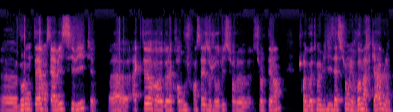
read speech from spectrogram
volontaire en service civique, voilà, acteur de la Croix-Rouge française aujourd'hui sur le, sur le terrain. Je crois que votre mobilisation est remarquable.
